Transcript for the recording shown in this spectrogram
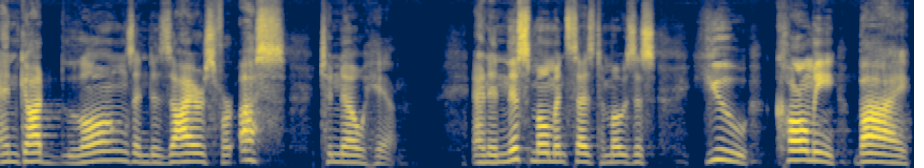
and God longs and desires for us to know Him and in this moment says to Moses, You call me by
